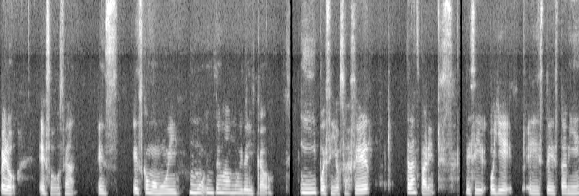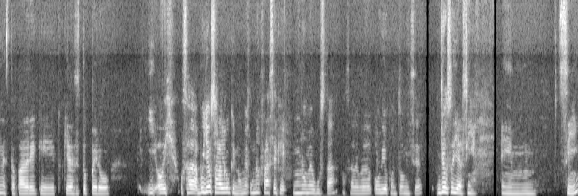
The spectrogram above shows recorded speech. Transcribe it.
Pero eso, o sea, es, es como muy, muy, un tema muy delicado. Y pues sí, o sea, ser transparentes. Decir, oye, este está bien, está padre que tú quieras esto, pero y hoy, o sea, voy a usar algo que no me, una frase que no me gusta, o sea, de verdad odio con todo mi ser. Yo soy así. Eh, sí,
